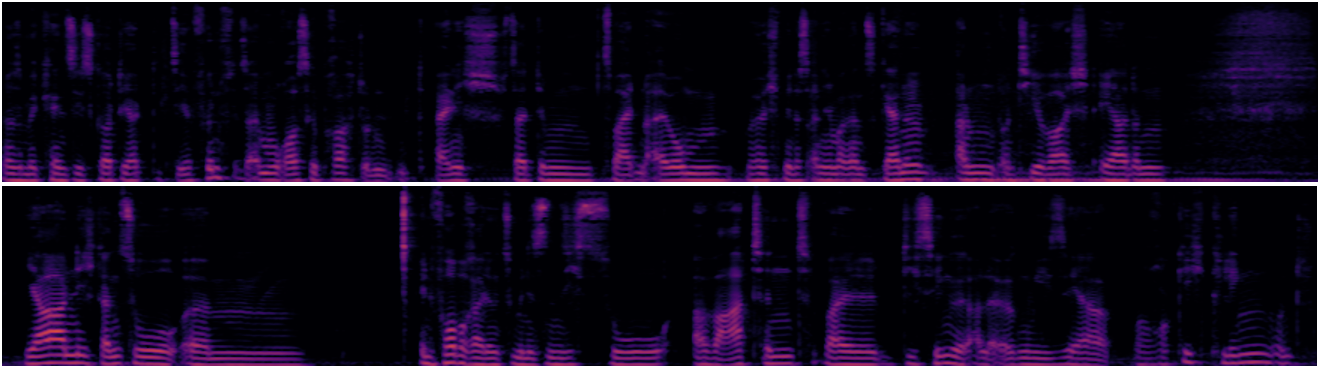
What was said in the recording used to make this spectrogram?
also Mackenzie Scott, die hat jetzt ihr fünftes Album rausgebracht und eigentlich seit dem zweiten Album höre ich mir das eigentlich mal ganz gerne an und hier war ich eher dann, ja, nicht ganz so, ähm, in Vorbereitung zumindest nicht so erwartend, weil die Single alle irgendwie sehr rockig klingen und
